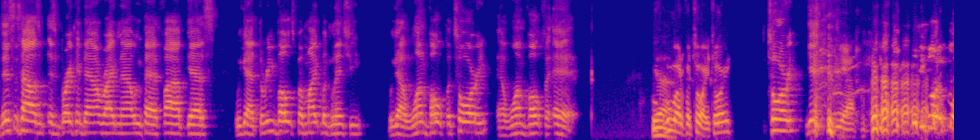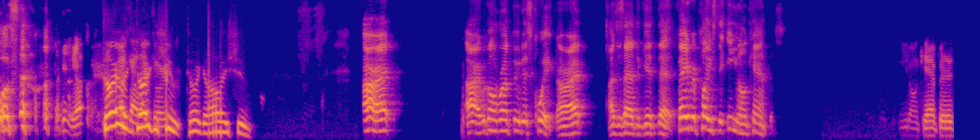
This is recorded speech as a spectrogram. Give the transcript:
this is how it's- it's breaking down right now. We've had five guests. We got three votes for Mike McGlinchey. We got one vote for Torii and one vote for Ed. Who, Yeah. who voted for Torii? Torii? Torii, yeah, Yeah. he voted for himself. yeah. Torii, That sound Torii like can Torii. shoot. Torii can always shoot. All right, all right. We're gonna run through this quick. All right, I just had to get that favorite place to eat on campus. Eat on campus.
